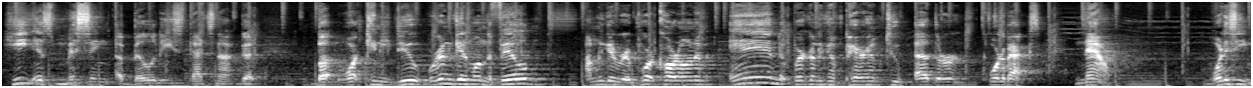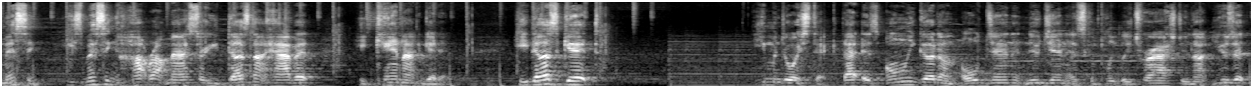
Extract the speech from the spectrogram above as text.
He is missing abilities. That's not good. But what can he do? We're going to get him on the field. I'm to get a report card on him, and we're going to compare him to other quarterbacks. Now, what is he missing? He's missing Hot Route Master. He does not have it. He cannot get it. He does get human joystick. That is only good on old gen. New gen is completely trash. Do not use it.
